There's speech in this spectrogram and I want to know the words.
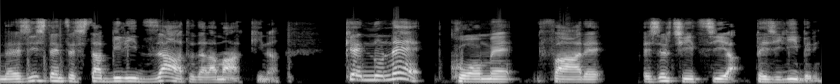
la resistenza è stabilizzata dalla macchina, che non è come fare esercizi a pesi liberi.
